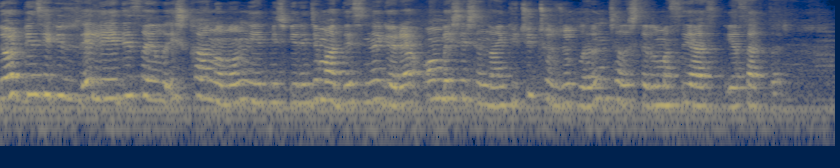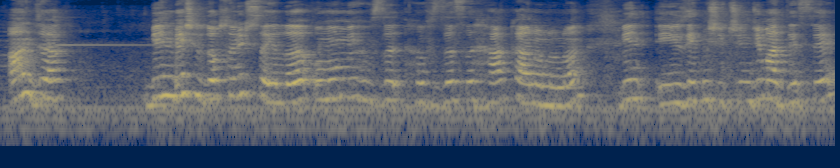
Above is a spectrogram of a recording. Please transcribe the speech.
4857 sayılı İş Kanunu'nun 71. maddesine göre 15 yaşından küçük çocukların çalıştırılması yas- yasaktır. Ancak 1593 sayılı Umumi Hıfzı, Hıfzı Sıhha Kanunu'nun 1173. maddesi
